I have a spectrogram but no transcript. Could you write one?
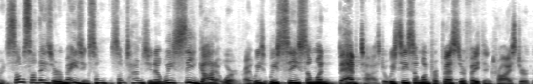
Right? Some Sundays are amazing. Some sometimes, you know, we see God at work, right? We, we see someone baptized, or we see someone profess their faith in Christ, or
